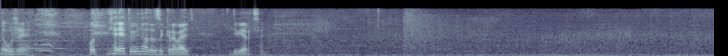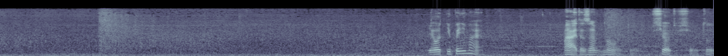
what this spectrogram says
Да уже. Вот для этого и надо закрывать дверцы. Я вот не понимаю. А, это за... Ну, это... Все, это все. Это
